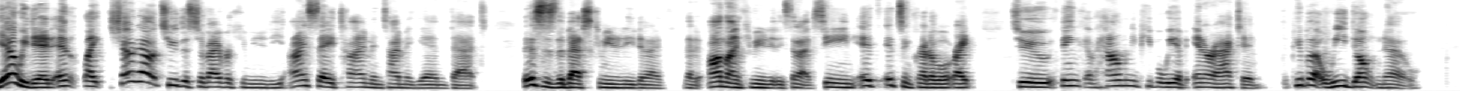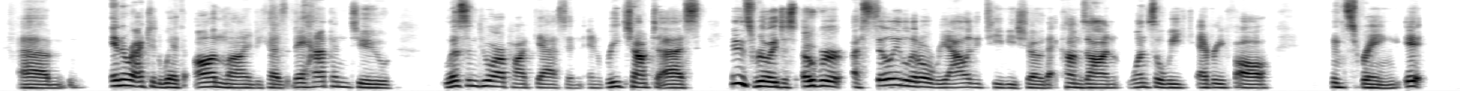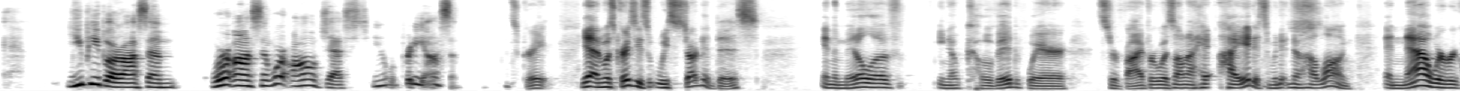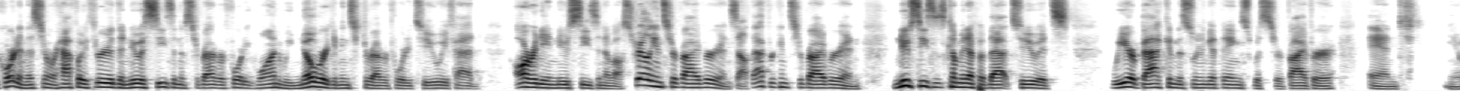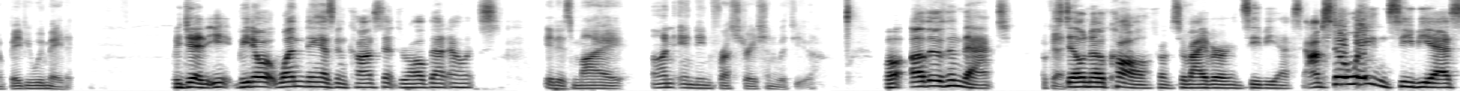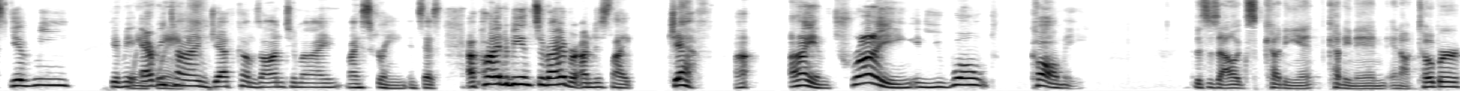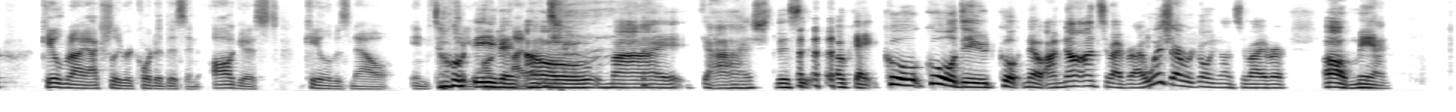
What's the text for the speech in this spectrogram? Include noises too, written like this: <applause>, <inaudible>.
Yeah, we did. And like, shout out to the Survivor community. I say time and time again that this is the best community that I've, that online community at least that I've seen. It, it's incredible, right? To think of how many people we have interacted, the people that we don't know, um, interacted with online because they happen to listen to our podcast and, and reach out to us it's really just over a silly little reality TV show that comes on once a week every fall and spring. It you people are awesome. We're awesome. We're all just, you know, we're pretty awesome. That's great. Yeah, and what's crazy is we started this in the middle of, you know, COVID where Survivor was on a hi- hiatus and we didn't know how long. And now we're recording this and we're halfway through the newest season of Survivor 41. We know we're getting Survivor 42. We've had already a new season of Australian Survivor and South African Survivor, and new seasons coming up of that too. It's we are back in the swing of things with Survivor, and you know, baby, we made it. We did. You know what? One thing has been constant through all of that, Alex. It is my unending frustration with you. Well, other than that, okay, still no call from Survivor and CBS. I'm still waiting. CBS, give me Give me wink, every wink. time Jeff comes onto my my screen and says, apply to be in Survivor. I'm just like, Jeff, I, I am trying and you won't call me. This is Alex cutting in cutting in in October. Caleb and I actually recorded this in August. Caleb is now in Fiji Don't even. Oh my <laughs> gosh. This is okay. Cool, cool, dude. Cool. No, I'm not on Survivor. I wish I were going on Survivor. Oh man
